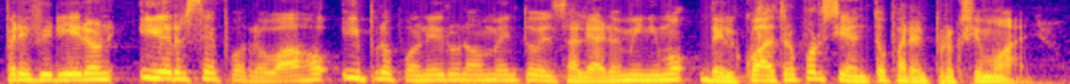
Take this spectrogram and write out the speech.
prefirieron irse por lo bajo y proponer un aumento del salario mínimo del 4% para el próximo año.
